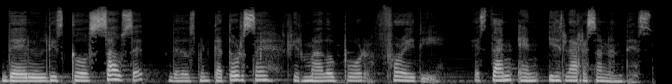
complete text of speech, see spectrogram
del disco Sauset de 2014 firmado por 4AD. Están en Islas Resonantes.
